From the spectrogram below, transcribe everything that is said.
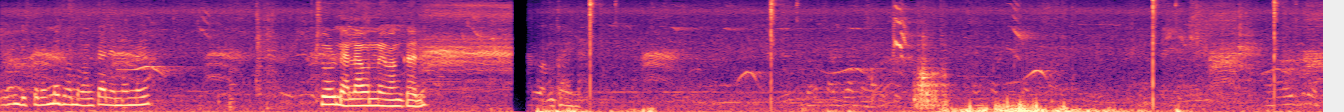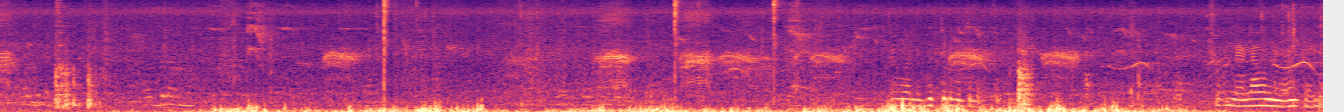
ఇవ్వండి ఇక్కడ ఉన్నాయి చూడండి వంకాయలు ఎన్ని ఉన్నాయో. చూడండి ఎలా ఉన్నాయి వంకాయలు వంకాయలు ఇవ్వండి గుత్తులు గుత్తులు చూడండి ఎలా ఉన్నాయి వంకాయలు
